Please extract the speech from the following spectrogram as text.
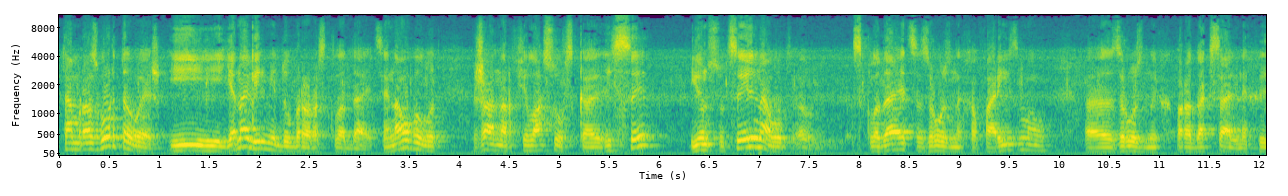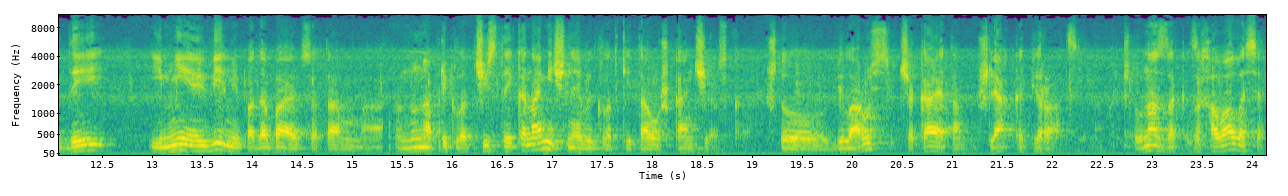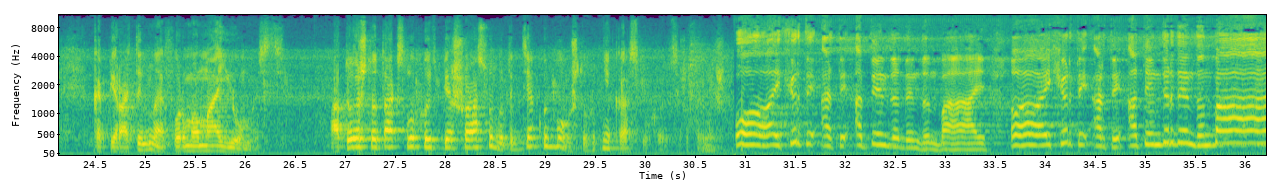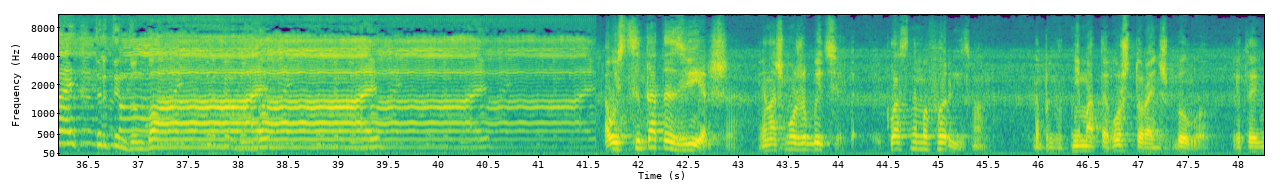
там разгортаваеш і яна вельмі добра раскладаецца наогул вот жанр філасофска эсэ ён суцэльна вот складаецца з розных афарызмаў з розных парадаксальных ідэй І мне вельмі падабаюцца там ну напрыклад чыста эканамічныя выкладкі таго ж канчеўска што Беларусь чакае там шлях кааперацыі што ў нас захавалася кааператыўная форма маёмасці А тое, што так слухаюць першую асобу, так дзякуй Богу, што хоць нека слухаюць, разумееш. Ой, хырты, арты, атындырдындын бай. Ой, хырты, арты, атындырдындын бай. Тыртындын бай. А вось цытата з верша. Яна ж можа быць класным афарызмам. Напрыклад, няма таго, што раньш было. Это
